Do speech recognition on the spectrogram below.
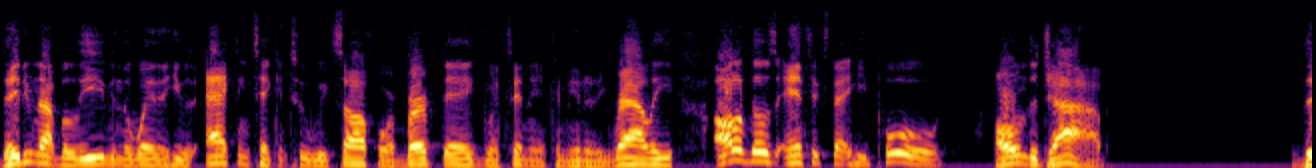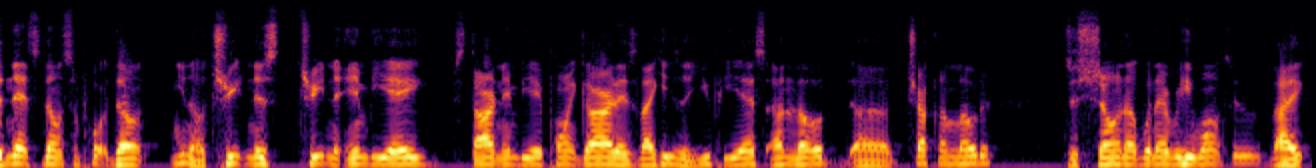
They do not believe in the way that he was acting, taking two weeks off for a birthday, going attending a community rally, all of those antics that he pulled on the job. The Nets don't support, don't you know, treating this, treating the NBA starting NBA point guard as like he's a UPS unload uh, truck unloader, just showing up whenever he wants to. Like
